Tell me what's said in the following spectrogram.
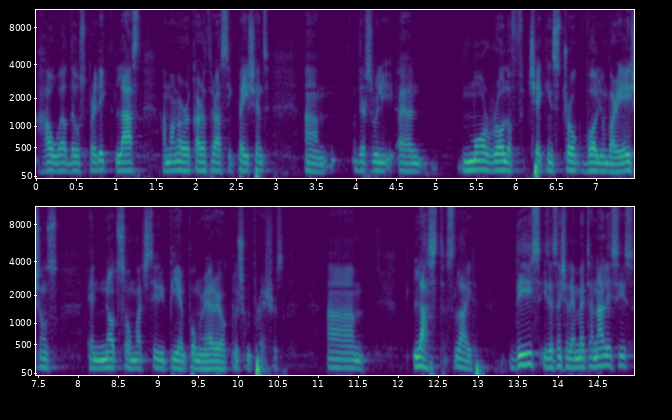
how well those predict. Last, among our cardiothoracic patients, um, there's really more role of checking stroke volume variations and not so much CVP and pulmonary occlusion pressures. Um, last slide. This is essentially a meta-analysis.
